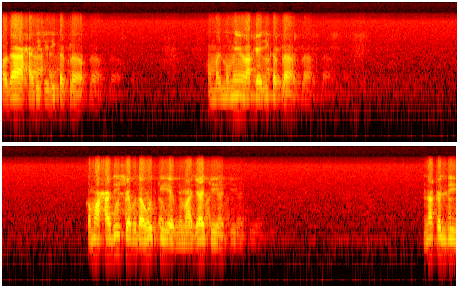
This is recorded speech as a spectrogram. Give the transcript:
او دا حدیث ذکر کړو ام المؤمنین واقعه ذکر کړه کما حدیث ابو داود کې ابن ماجه کې نقل دي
